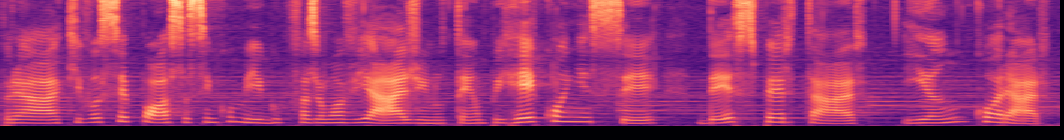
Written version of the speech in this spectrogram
para que você possa, assim comigo, fazer uma viagem no tempo e reconhecer, despertar e ancorar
